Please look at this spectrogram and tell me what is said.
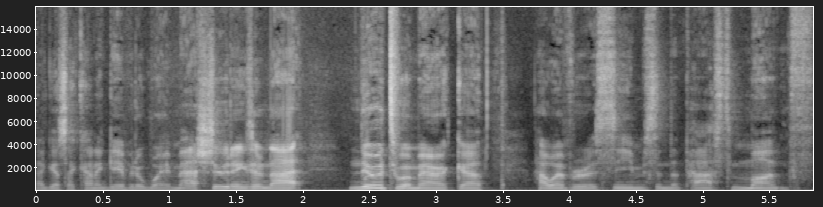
I guess I kind of gave it away. Mass shootings are not new to America. However, it seems in the past month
